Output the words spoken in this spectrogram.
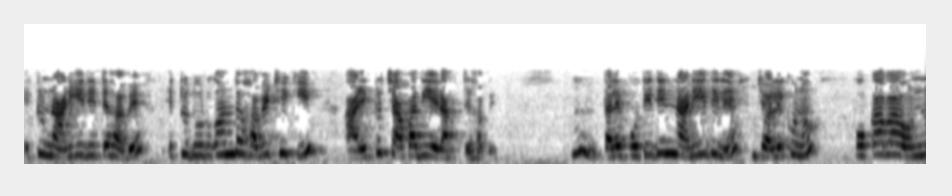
একটু নাড়িয়ে দিতে হবে। একটু দুর্গন্ধ হবে ঠিকই, আর একটু চাপা দিয়ে রাখতে হবে। হুম, তাহলে প্রতিদিন নাড়িয়ে দিলে জলে কোনো পোকা বা অন্য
